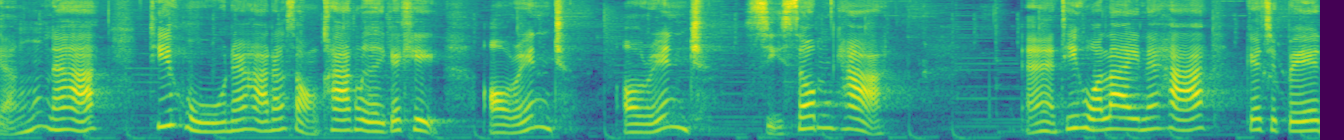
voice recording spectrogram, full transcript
องนะคะ ที่หูนะคะทั้งสองข้างเลยก็คือ orange orange สีส้มค่ะ ที่หัวไหล่นะคะ ก็จะเป็น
